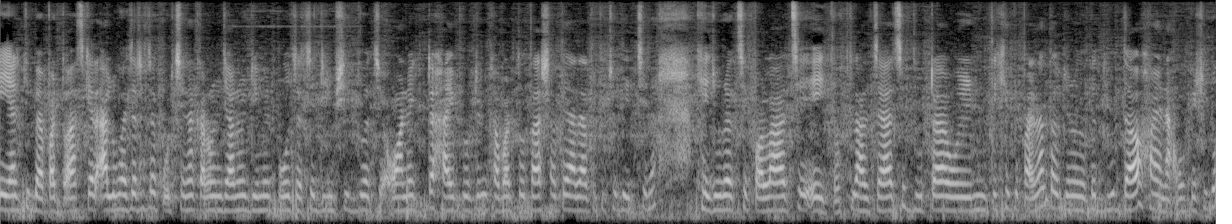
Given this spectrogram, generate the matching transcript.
এই আর কি ব্যাপার। তো আজকে আর আলু ভাজা টাজা করছি না, কারণ জানোই ডিমের পোচ আছে, ডিম সিদ্ধ আছে, অনেকটা হাই প্রোটিন খাবার, তো তার সাথে আর এত কিছু দিচ্ছি না। খেজুর আছে, কলা আছে, এই তো লাল চা আছে, দুধটা ও এমনিতে খেতে পারে না, তার জন্য ওকে দুধ দেওয়া হয় না, ওকে শুধু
